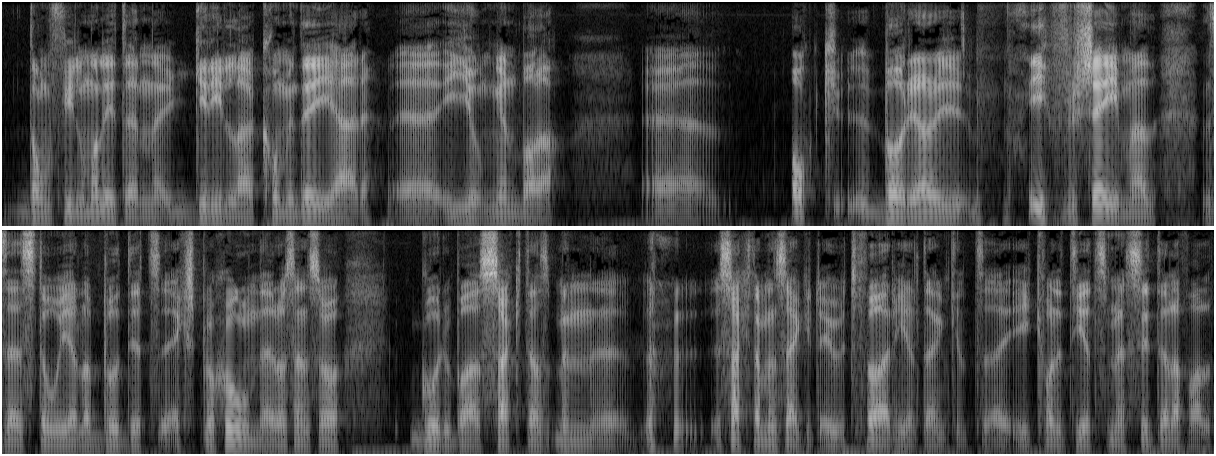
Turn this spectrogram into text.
de filmar lite en grilla-komedi här eh, i djungeln bara. Eh, och börjar ju i och för sig med en sån här stor jävla budgetexplosion där och sen så går det bara sakta men, eh, sakta men säkert utför helt enkelt. Eh, I kvalitetsmässigt i alla fall.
